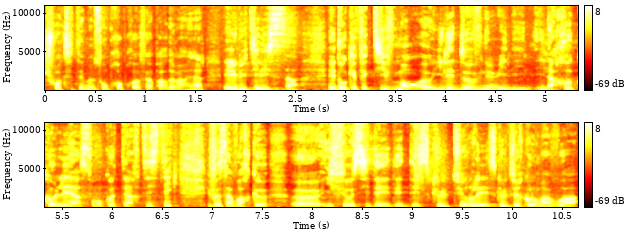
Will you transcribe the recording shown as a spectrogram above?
Je crois que c'était même son propre faire-part de mariage. Et il utilise ça. Et donc, effectivement, euh, il est devenu, il, a recollé à son côté artistique. Il faut savoir que euh, il fait aussi des, sculptures. Les sculptures que l'on va voir,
